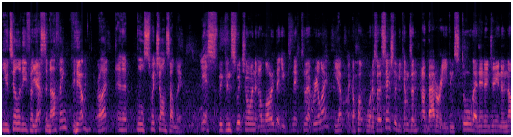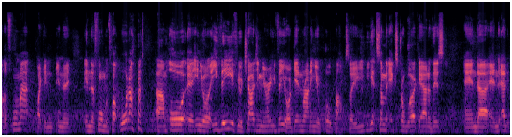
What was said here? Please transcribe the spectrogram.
utility for Yep. next to nothing, Yep. right? And it will switch on something. Yes, we can switch on a load that you connect to that relay. Yep. Like a hot water. So it essentially becomes an, a battery. You can store that energy in another format, like in, in the in the form of hot water, um, or uh, in your EV if you're charging your EV, or again running your pool pump. So you, you get some extra work out of this, and uh, and and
